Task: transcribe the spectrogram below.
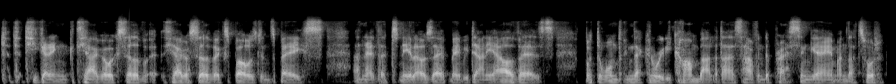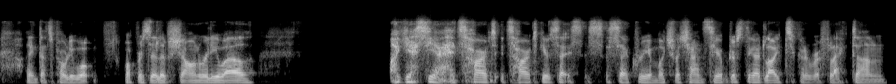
t- t- getting Thiago Silva, Thiago Silva exposed in space, and now that Danilo's out, maybe Dani Alves. But the one thing that can really combat that is having the pressing game, and that's what I think that's probably what what Brazil have shown really well. I guess yeah, it's hard. It's hard to give South Korea much of a chance here, but just think I'd like to kind of reflect on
